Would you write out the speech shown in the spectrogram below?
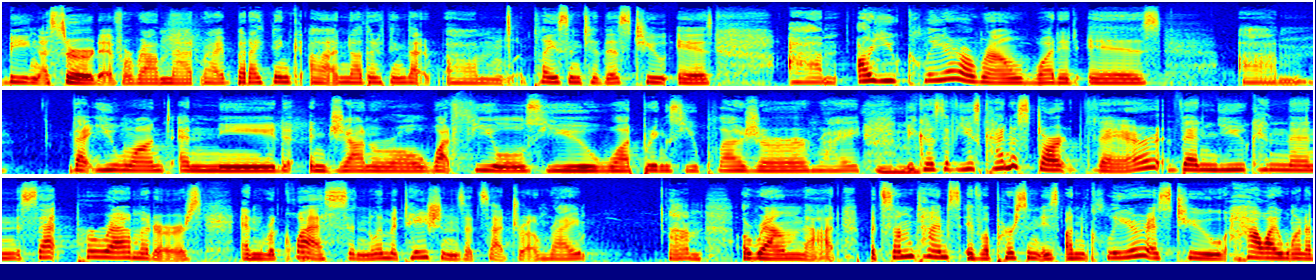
being assertive around that, right? But I think uh, another thing that um, plays into this too is, um, are you clear around what it is? Um, that you want and need in general, what fuels you, what brings you pleasure, right? Because if you kind of start there, then you can then set parameters and requests and limitations, etc., right? um, around that. But sometimes, if a person is unclear as to how I want to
